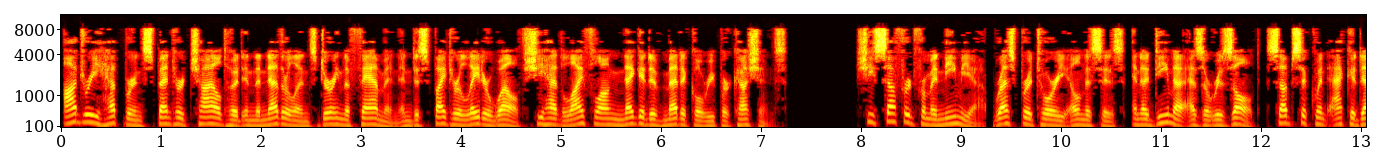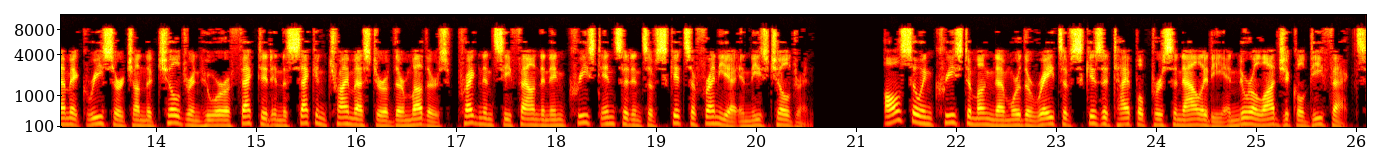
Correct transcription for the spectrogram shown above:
Audrey Hepburn spent her childhood in the Netherlands during the famine and despite her later wealth she had lifelong negative medical repercussions. She suffered from anemia, respiratory illnesses, and edema as a result. Subsequent academic research on the children who were affected in the second trimester of their mother's pregnancy found an increased incidence of schizophrenia in these children. Also increased among them were the rates of schizotypal personality and neurological defects.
